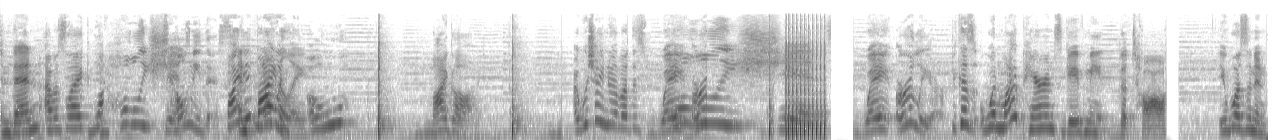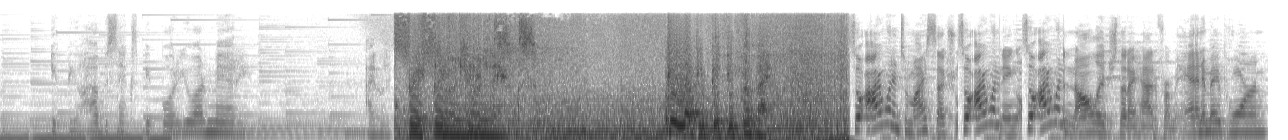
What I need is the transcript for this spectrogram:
And then I was like, what? holy shit. Tell me this. And didn't no one- finally, oh my god. I wish I knew about this way earlier. Holy shit. Way earlier. Because when my parents gave me the talk, it wasn't in if you have sex before you are married, I will Break your legs. Okay, love you, baby. Bye bye. So I went into my sexual. So I went. So I went knowledge that I had from anime porn.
